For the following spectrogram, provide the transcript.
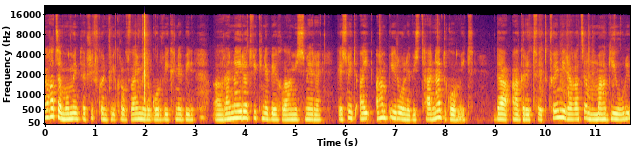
რაღაცა მომენტებში თქვენ ფიქრობთ, ვაიმე როგორ ვიქნები, რანაირად ვიქნები ახლა ამის მერე, გესმით, აი ამ პიროვნების თანადგომით და აგრეთვე თქვენი რაღაცა მაგიური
